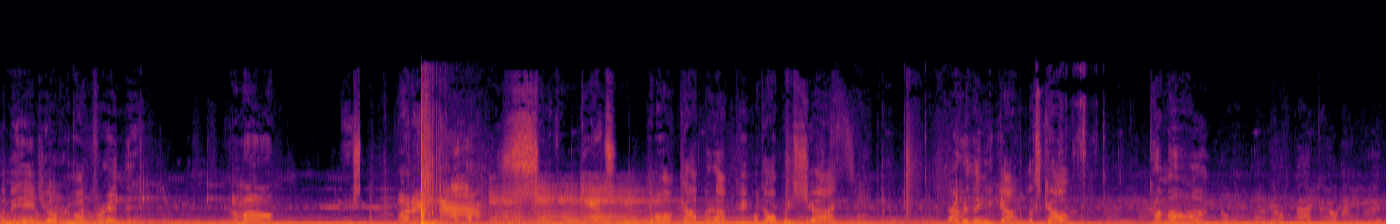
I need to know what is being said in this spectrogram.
Let me hand you over to my friend then. Come on. Money now! Son of a bitch. Come on, cup it up, people. Don't be shy. Everything you got. Let's go. Come on. No, no better than this.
